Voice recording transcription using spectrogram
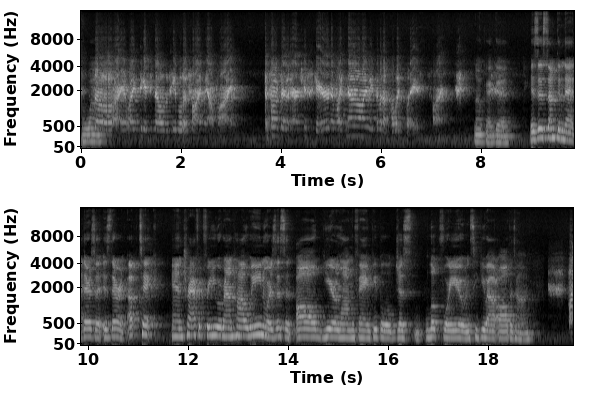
Oh, wow. So. I like to get to know the people that find me online. And someone said, "Aren't you scared?" I'm like, "No, I meet them in a public place. It's fine." Okay, good. Is this something that there's a is there an uptick in traffic for you around Halloween or is this an all year long thing? People just look for you and seek you out all the time. Well,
